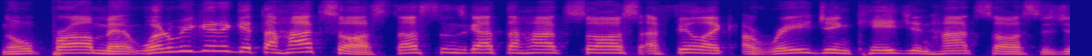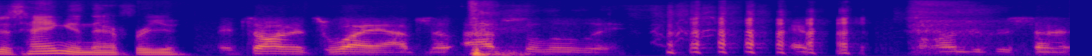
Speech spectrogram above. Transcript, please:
No problem, man. When are we gonna get the hot sauce? Dustin's got the hot sauce. I feel like a raging Cajun hot sauce is just hanging there for you. It's on its way. Absolutely. 100%.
